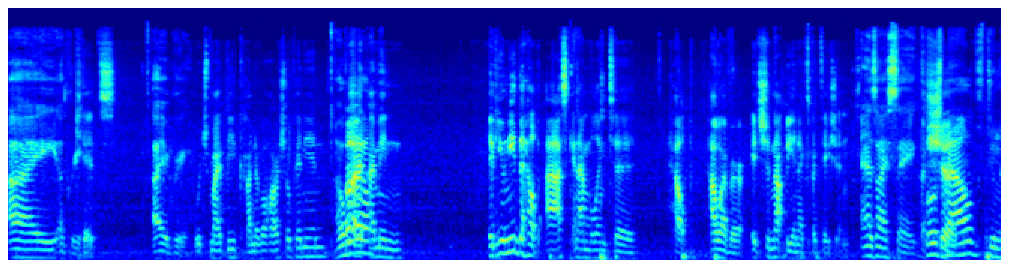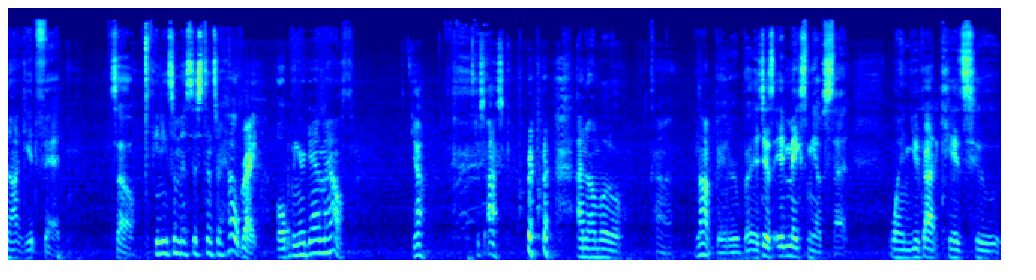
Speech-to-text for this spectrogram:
I agree. kids. I agree. Which might be kind of a harsh opinion. Oh, but well. I mean if you need the help, ask and I'm willing to help. However, it should not be an expectation. As I say, closed should. mouths do not get fed. So, if you need some assistance or help, Right. open your damn mouth. Yeah. Just ask. I know I'm a little kind of not bitter, but it just it makes me upset when you got kids who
